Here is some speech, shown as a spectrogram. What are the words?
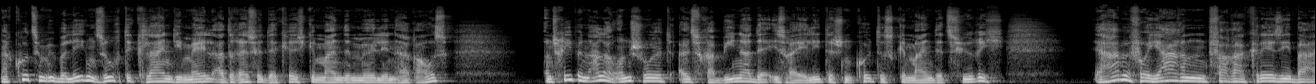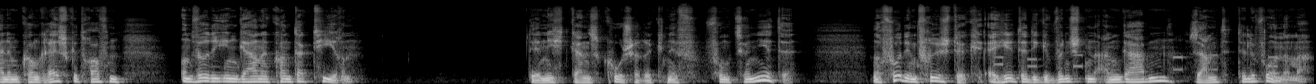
Nach kurzem Überlegen suchte Klein die Mailadresse der Kirchgemeinde Möhlin heraus und schrieb in aller Unschuld als Rabbiner der israelitischen Kultusgemeinde Zürich, er habe vor Jahren Pfarrer Kresi bei einem Kongress getroffen und würde ihn gerne kontaktieren. Der nicht ganz koschere Kniff funktionierte. Noch vor dem Frühstück erhielt er die gewünschten Angaben samt Telefonnummer.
